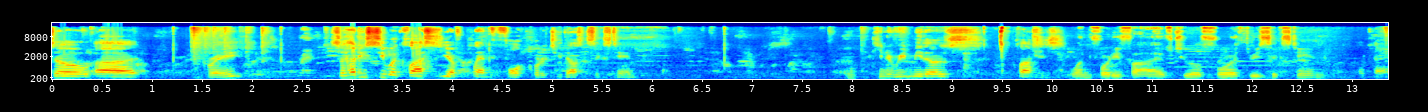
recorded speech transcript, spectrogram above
So, uh, great. So, how do you see what classes you have planned for fall quarter 2016? Can you read me those classes? 145, 204, 316. Okay.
